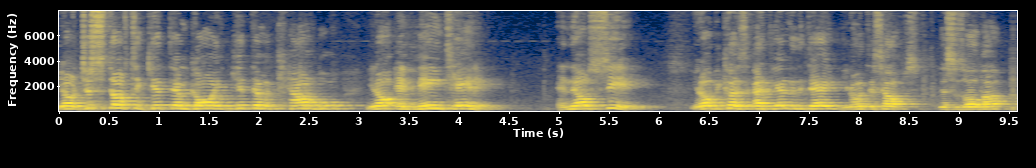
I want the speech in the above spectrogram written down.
You know, just stuff to get them going, get them accountable, you know, and maintain it. And they'll see it. You know, because at the end of the day, you know what this helps? This is all about?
